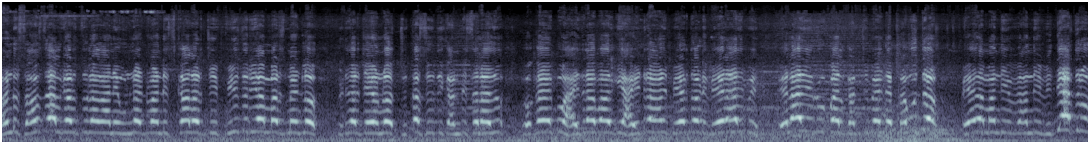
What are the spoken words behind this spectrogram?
రెండు సంవత్సరాలు గడుస్తున్నా కానీ ఉన్నటువంటి స్కాలర్షిప్ ఫీజు రియంబర్స్మెంట్లో విడుదల చేయడంలో చిత్తశుద్ధి కనిపిస్తలేదు. ఒకవైపు హైదరాబాద్కి హైడ్రా అనే వేలాది వేలాది రూపాయలు ఖర్చు పెట్టే ప్రభుత్వం మంది విద్యార్థులు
